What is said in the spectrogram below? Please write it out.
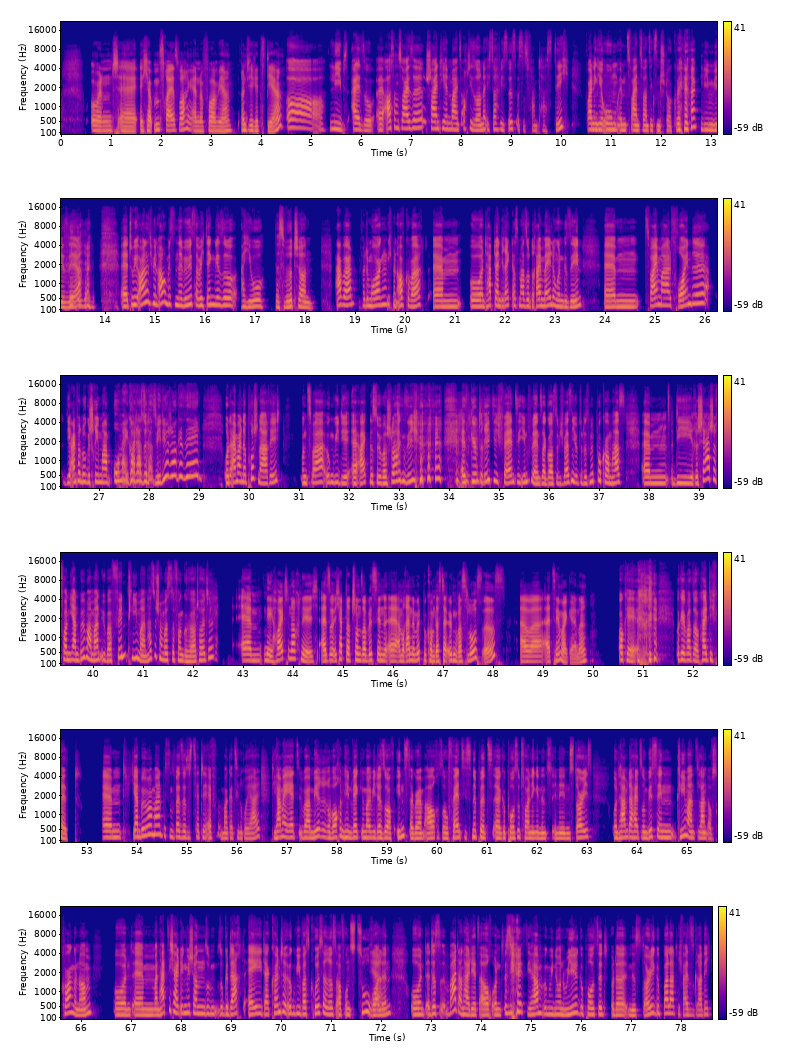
Und äh, ich habe ein freies Wochenende vor mir. Und wie geht's dir? Oh, liebs. Also, äh, ausnahmsweise scheint hier in Mainz auch die Sonne. Ich sag, wie es ist. Es ist fantastisch. Vor allen Dingen hier mhm. oben im 22. Stockwerk. Lieben wir sehr. äh, to be honest, ich bin auch ein bisschen nervös, aber ich denke mir so, ah jo, das wird schon. Aber heute Morgen, ich bin aufgewacht ähm, und habe dann direkt erstmal so drei Meldungen gesehen. Ähm, zweimal Freunde, die einfach nur geschrieben haben, oh mein Gott, hast du das Video schon gesehen? Und einmal eine Push-Nachricht. Und zwar irgendwie die Ereignisse überschlagen sich. es gibt richtig fancy Influencer-Gossip. Ich weiß nicht, ob du das mitbekommen hast. Ähm, die Recherche von Jan Böhmermann über Finn Kliman. Hast du schon was davon gehört heute? Ähm, nee, heute noch nicht. Also ich habe das schon so ein bisschen äh, am Rande mitbekommen, dass da irgendwas los ist. Aber erzähl mal gerne. Okay, okay, pass auf, halt dich fest. Ähm, Jan Böhmermann beziehungsweise das ZDF-Magazin Royal, die haben ja jetzt über mehrere Wochen hinweg immer wieder so auf Instagram auch so fancy Snippets äh, gepostet, vor allen Dingen in den, in den Stories und haben da halt so ein bisschen Klimansland aufs Korn genommen. Und ähm, man hat sich halt irgendwie schon so, so, gedacht, ey, da könnte irgendwie was Größeres auf uns zurollen. Ja. Und das war dann halt jetzt auch. Und sie, sie haben irgendwie nur ein Reel gepostet oder eine Story geballert, ich weiß es gerade nicht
